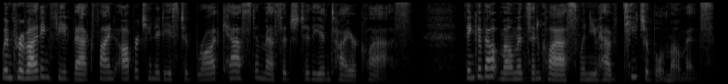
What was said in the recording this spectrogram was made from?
When providing feedback, find opportunities to broadcast a message to the entire class. Think about moments in class when you have teachable moments.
